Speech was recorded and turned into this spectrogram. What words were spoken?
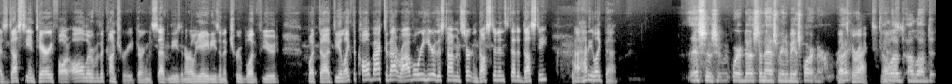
as Dusty and Terry fought all over the country during the 70s and early 80s in a true blood feud. But uh, do you like the callback to that rivalry here, this time inserting Dustin instead of Dusty? Uh, how do you like that? This is where Dustin asked me to be his partner, right? That's correct. I loved I loved it.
